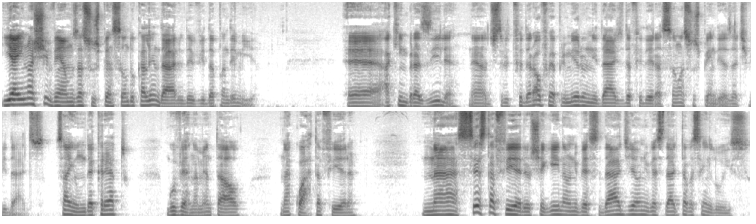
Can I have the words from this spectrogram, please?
E aí nós tivemos a suspensão do calendário devido à pandemia. É, aqui em Brasília, né, o Distrito Federal foi a primeira unidade da federação a suspender as atividades. Saiu um decreto governamental na quarta-feira na sexta-feira eu cheguei na universidade e a universidade estava sem luz.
